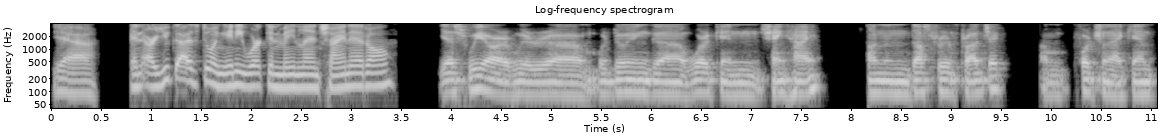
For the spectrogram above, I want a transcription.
Yeah. And are you guys doing any work in mainland China at all? Yes, we are. We're uh, we're doing uh, work in Shanghai on an industrial project. Unfortunately, I can't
